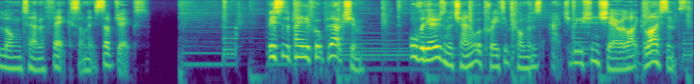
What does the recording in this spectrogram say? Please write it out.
long term effects on its subjects. This is a Plain Difficult production. All videos on the channel are Creative Commons Attribution Share Alike licensed.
